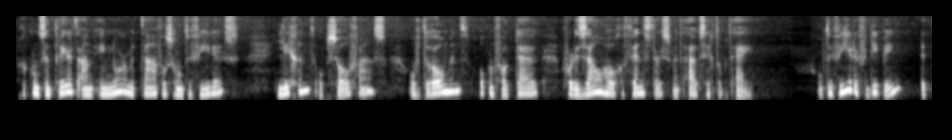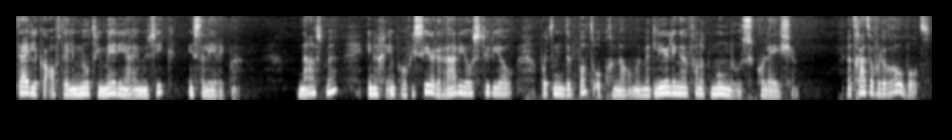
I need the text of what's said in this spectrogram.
Geconcentreerd aan enorme tafels rond de files, liggend op sofa's of dromend op een fauteuil voor de zaalhoge vensters met uitzicht op het ei. Op de vierde verdieping, de tijdelijke afdeling multimedia en muziek, installeer ik me. Naast me, in een geïmproviseerde radiostudio, wordt een debat opgenomen met leerlingen van het Mundus College. Het gaat over de robot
